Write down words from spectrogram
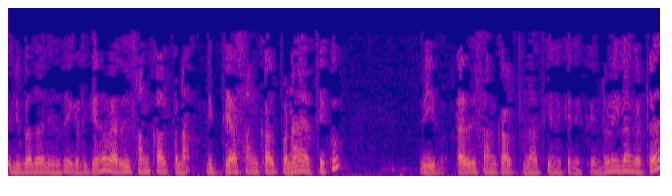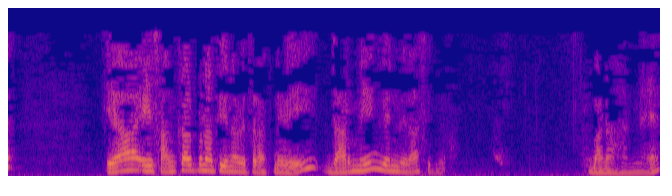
නිබඳව නේද? ඒකට කියනවා වැරදි සංකල්පනා. මිත්‍යා සංකල්පනා ඇතෙකු වීම. වැරදි සංකල්පනා තියෙන කෙනෙක් වෙන්න ඕනේ. ඊළඟට එයා ඒ සංකල්පනා තියෙන විතරක් නෙවෙයි ධර්මයෙන් වෙන් වෙලා සිටිනවා. බණ අහන්නේ නැහැ.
